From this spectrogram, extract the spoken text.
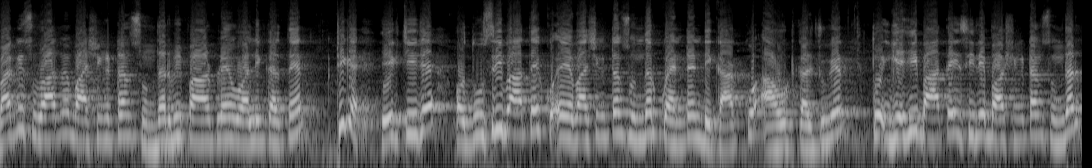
बाकी शुरुआत में वाशिंगटन सुंदर भी पावर प्ले में बॉलिंग करते हैं। ठीक है? एक चीज़ है और दूसरी बात है वाशिंगटन सुंदर क्वेंटन डिकाक को आउट कर चुके तो यही बात है इसीलिए वाशिंगटन सुंदर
